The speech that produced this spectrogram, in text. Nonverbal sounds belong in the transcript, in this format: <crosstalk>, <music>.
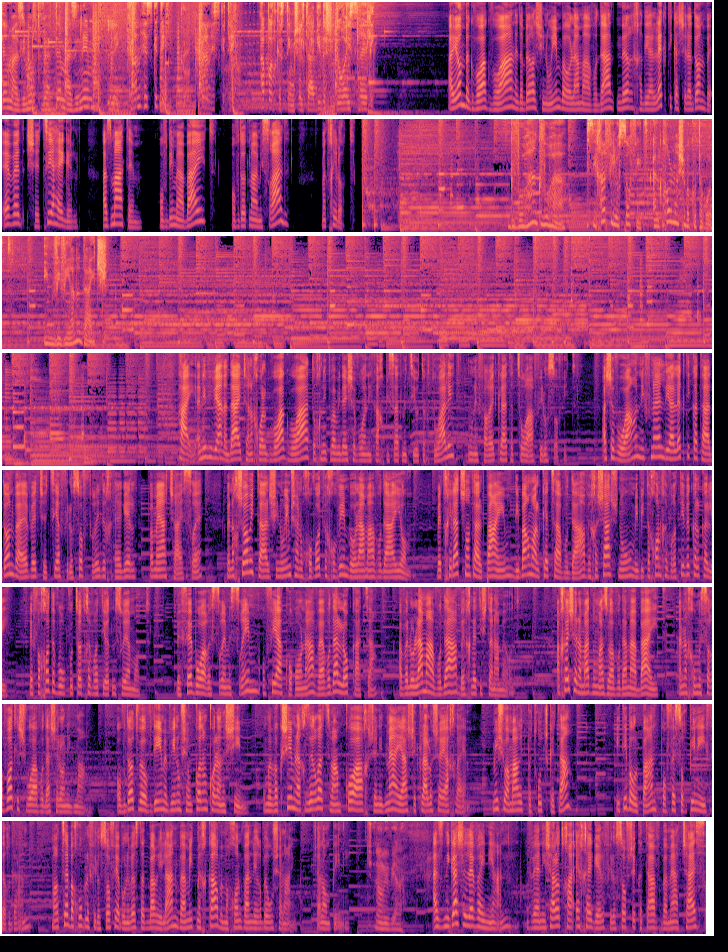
אתן מאזינות ואתם מאזינים לכאן הסכתים. כאן הסכתים, הפודקאסטים של תאגיד השידור הישראלי. היום בגבוהה גבוהה נדבר על שינויים בעולם העבודה דרך הדיאלקטיקה של אדון ועבד שהציע הגל. אז מה אתם? עובדים מהבית? עובדות מהמשרד? מתחילות. גבוהה גבוהה, שיחה פילוסופית על כל מה שבכותרות, עם ויviana דייטש. היי, אני ויviana דייטש, אנחנו על גבוהה גבוהה, תוכנית בה מדי שבוע ניקח פיסת מציאות אקטואלית ונפרק לה את הצורה הפילוסופית. השבוע נפנה אל דיאלקטיקת האדון והעבד שהציע פילוסוף פרידריך אגל במאה ה-19, ונחשוב איתה על שינויים שאנו חוות וחווים בעולם העבודה היום. בתחילת שנות האלפיים דיברנו על קץ העבודה וחששנו מביטחון חברתי וכלכלי, לפחות עבור קבוצות חברתיות מסוימות. בפברואר 2020 הופיעה הקורונה והעבודה לא קצה, אבל עולם העבודה בהחלט השתנה מאוד. אחרי שלמדנו מה זו עבודה מהבית, אנחנו מסרבות לשבוע עבודה שלא נגמר. עובדות ועובדים הבינו שהם קודם כל אנשים, ומבקשים להחזיר לעצמם כוח שנדמה היה שכלל לא שייך להם. מישהו אמר התפטרות שקטה? איתי באולפן פרופסור פיני איפרגן, מרצה בחוג לפילוסופיה באוניברסיטת בר אילן ועמית מחקר במכון ון ליר בירושלים. שלום פיני. שלום ביביאנה. אז ניגש ללב העניין, ואני אשאל אותך איך הגל, פילוסוף שכתב במאה ה-19,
